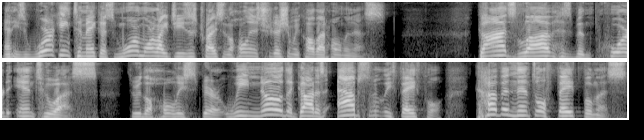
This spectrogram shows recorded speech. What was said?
and he's working to make us more and more like Jesus Christ. In the holiness tradition, we call that holiness. God's love has been poured into us through the Holy Spirit. We know that God is absolutely faithful covenantal faithfulness.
